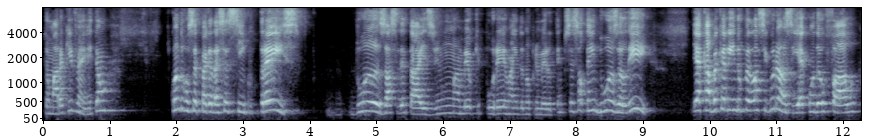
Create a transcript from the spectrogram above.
tomara que venha. Então, quando você pega dessas cinco, três, duas acidentais e uma meio que por erro ainda no primeiro tempo, você só tem duas ali e acaba que ele indo pela segurança. E é quando eu falo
